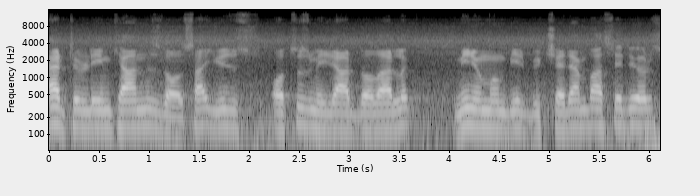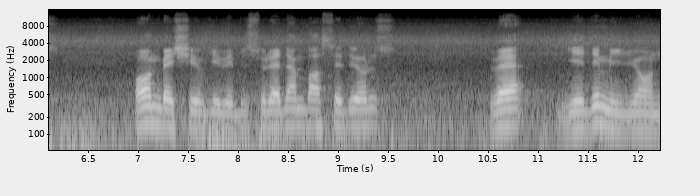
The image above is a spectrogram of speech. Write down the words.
Her türlü imkanınız da olsa 130 milyar dolarlık minimum bir bütçeden bahsediyoruz. 15 yıl gibi bir süreden bahsediyoruz ve 7 milyon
